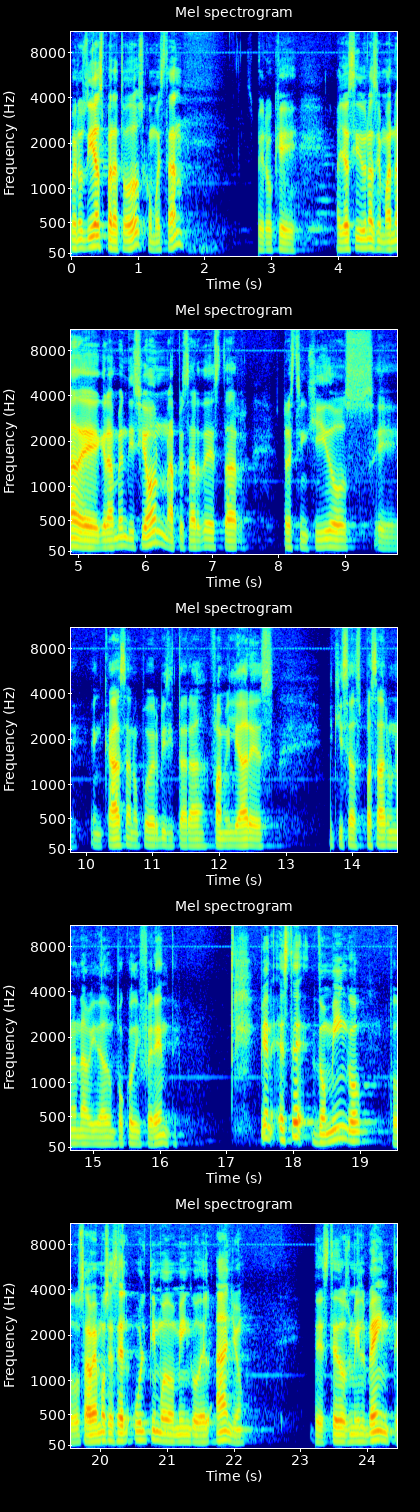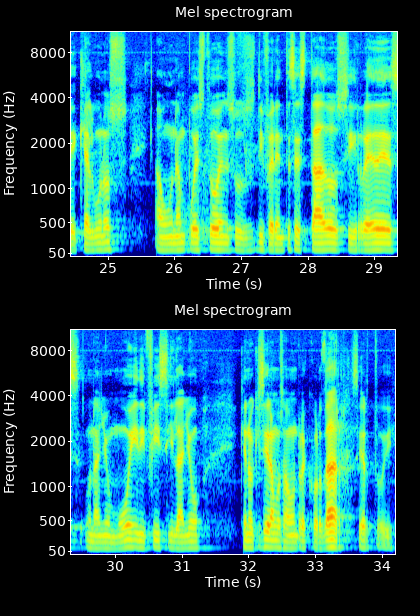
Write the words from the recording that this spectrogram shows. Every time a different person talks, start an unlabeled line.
Buenos días para todos, ¿cómo están? Espero que haya sido una semana de gran bendición, a pesar de estar restringidos eh, en casa, no poder visitar a familiares y quizás pasar una Navidad un poco diferente. Bien, este domingo, todos sabemos, es el último domingo del año de este 2020, que algunos aún han puesto en sus diferentes estados y redes un año muy difícil, año que no quisiéramos aún recordar, ¿cierto? Y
